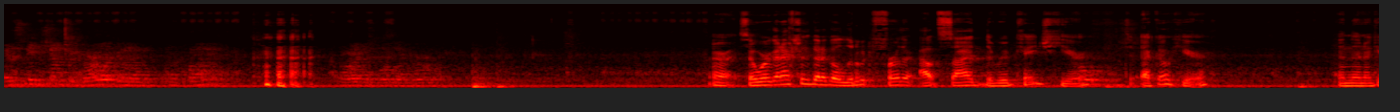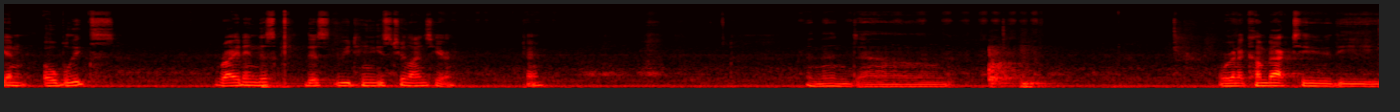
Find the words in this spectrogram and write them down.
I just need chunks of garlic and I'm, I'm fine. I just roll like garlic. All right, so we're gonna actually gonna go a little bit further outside the rib cage here to echo here, and then again obliques right in this this between these two lines here, okay, and then down We're gonna come back to the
